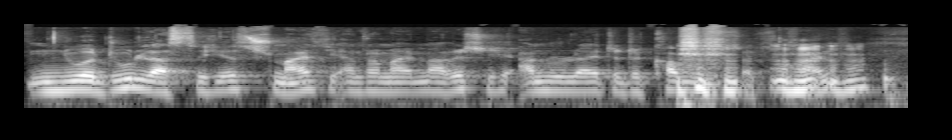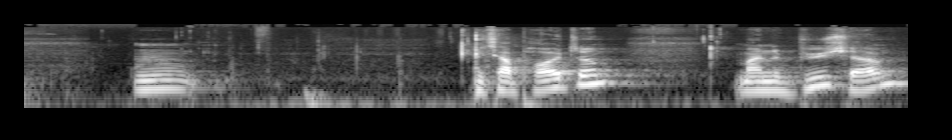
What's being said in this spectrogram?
nur du lastig ist, schmeiße ich einfach mal immer richtig unrelatede Comments dazu rein. Mhm. Ich habe heute meine Bücher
